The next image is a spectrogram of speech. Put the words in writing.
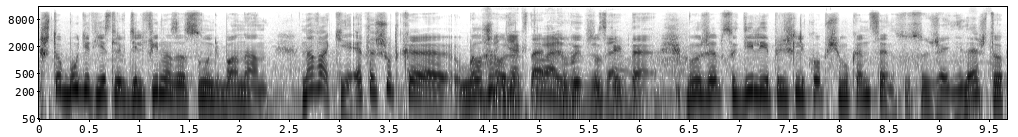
Что будет, если в дельфина засунуть банан? Наваки, эта шутка была Уже уже, в старых выпусках, да. да. Мы уже обсудили и пришли к общему консенсусу, Женя, да, что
